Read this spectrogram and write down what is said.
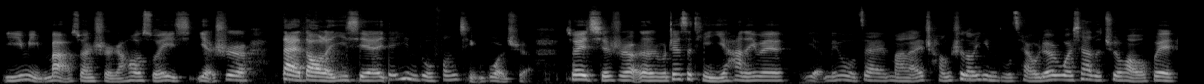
移民吧，算是，然后所以也是带到了一些印度风情过去。所以其实呃，我这次挺遗憾的，因为也没有在马来尝试到印度菜。我觉得如果下次去的话，我会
